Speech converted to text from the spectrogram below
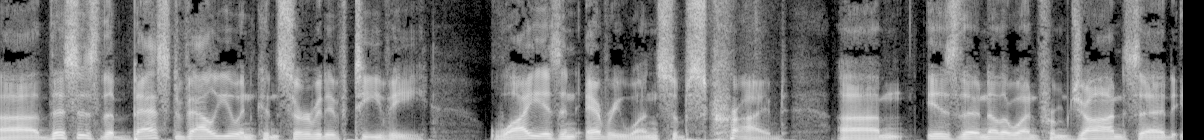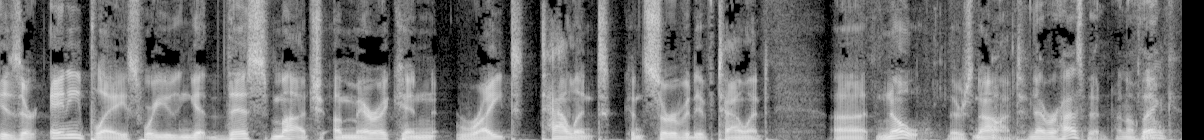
Uh, this is the best value in conservative TV. Why isn't everyone subscribed? Um, is there another one from John said, is there any place where you can get this much American right talent, conservative talent? Uh, no, there's not. Never has been. I don't No. think.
